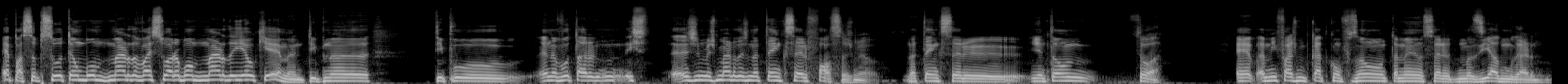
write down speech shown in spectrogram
É pá, se a pessoa tem um bombo de merda, vai soar a bombo de merda e é o que é, mano. Tipo, na. Tipo, eu não vou estar. Isto, as minhas merdas não têm que ser falsas, meu. Não têm que ser. eh, E então, sei lá. É, a mim faz-me um bocado de confusão também ser demasiado moderno.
